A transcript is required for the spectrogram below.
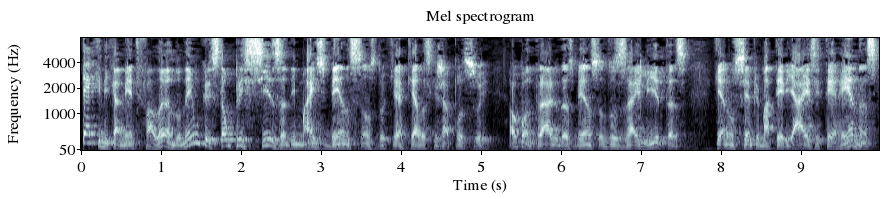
Tecnicamente falando, nenhum cristão precisa de mais bênçãos do que aquelas que já possui. Ao contrário das bênçãos dos israelitas, que eram sempre materiais e terrenas,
